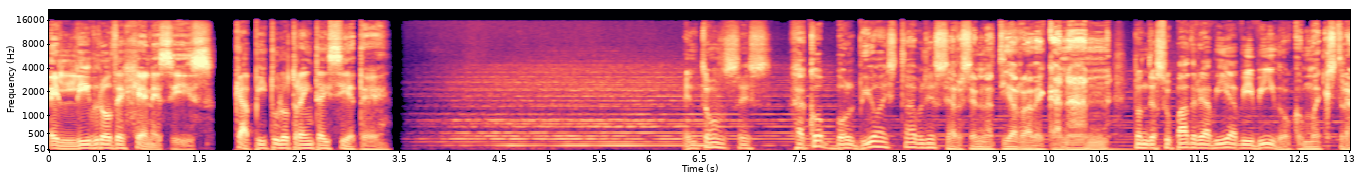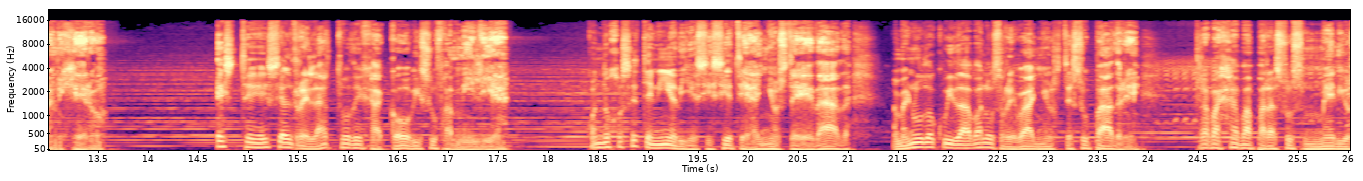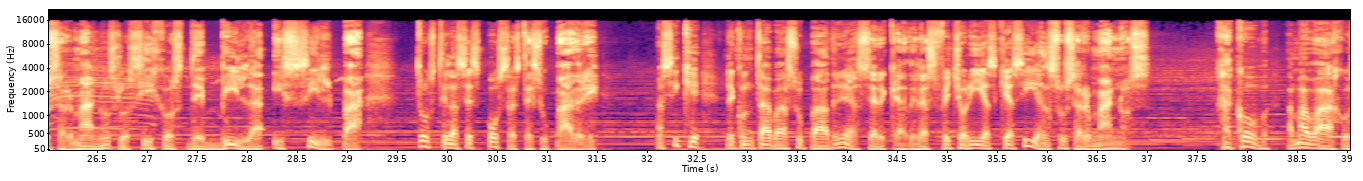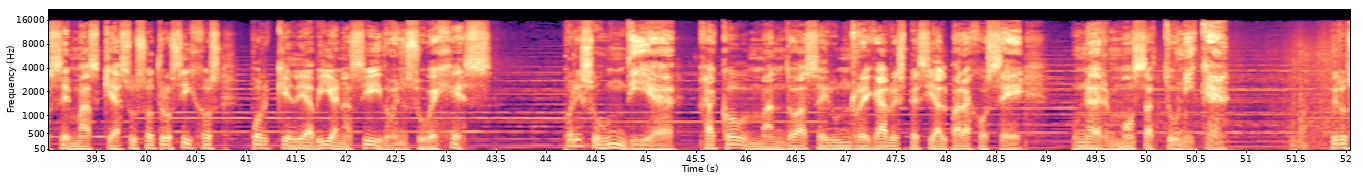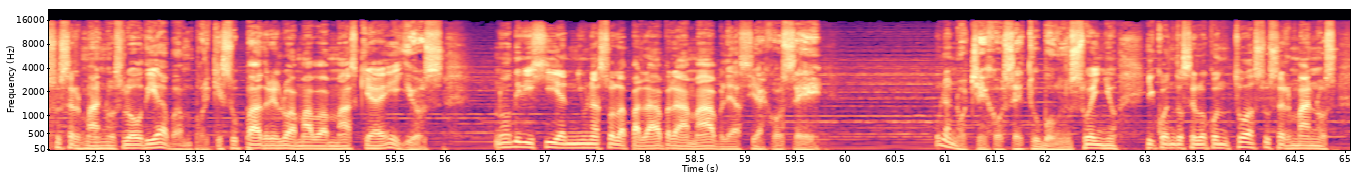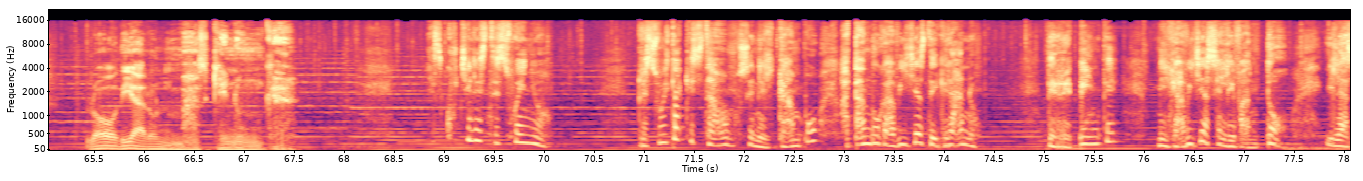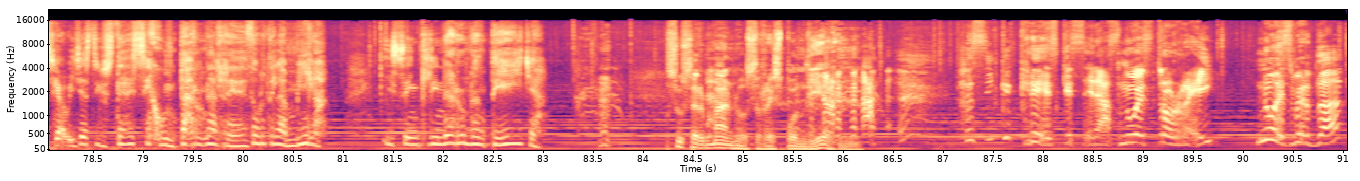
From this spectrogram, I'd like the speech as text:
El libro de Génesis, capítulo 37. Entonces Jacob volvió a establecerse en la tierra de Canaán, donde su padre había vivido como extranjero. Este es el relato de Jacob y su familia. Cuando José tenía 17 años de edad, a menudo cuidaba los rebaños de su padre. Trabajaba para sus medios hermanos, los hijos de Bila y Silpa, dos de las esposas de su padre así que le contaba a su padre acerca de las fechorías que hacían sus hermanos. Jacob amaba a José más que a sus otros hijos porque le había nacido en su vejez. Por eso un día Jacob mandó hacer un regalo especial para José, una hermosa túnica. Pero sus hermanos lo odiaban porque su padre lo amaba más que a ellos. No dirigían ni una sola palabra amable hacia José. Una noche José tuvo un sueño y cuando se lo contó a sus hermanos, lo odiaron más que nunca. Escuchen este sueño. Resulta que estábamos en el campo atando gavillas de grano. De repente, mi gavilla se levantó y las gavillas de ustedes se juntaron alrededor de la mía y se inclinaron ante ella. Sus hermanos respondieron. ¿Así que crees que serás nuestro rey? ¿No es verdad?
